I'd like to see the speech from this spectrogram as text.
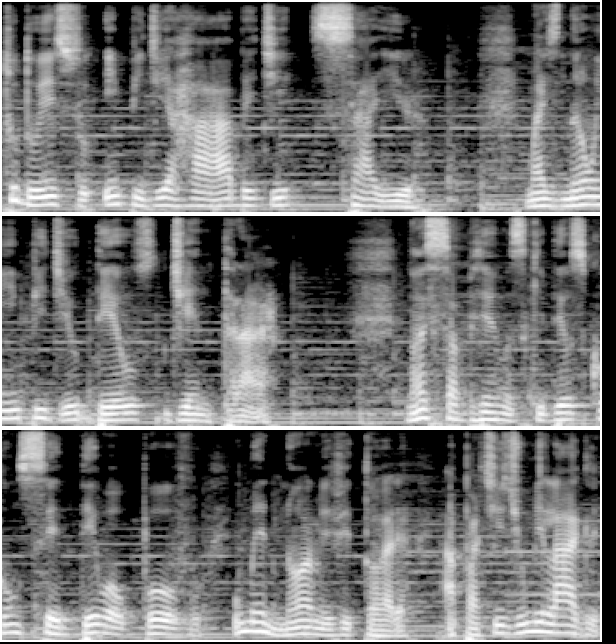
Tudo isso impedia Raabe de sair, mas não impediu Deus de entrar. Nós sabemos que Deus concedeu ao povo uma enorme vitória a partir de um milagre.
